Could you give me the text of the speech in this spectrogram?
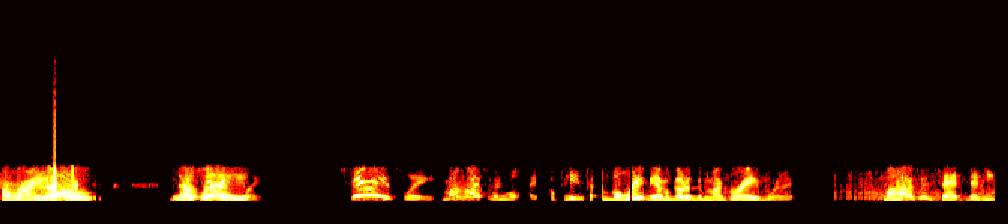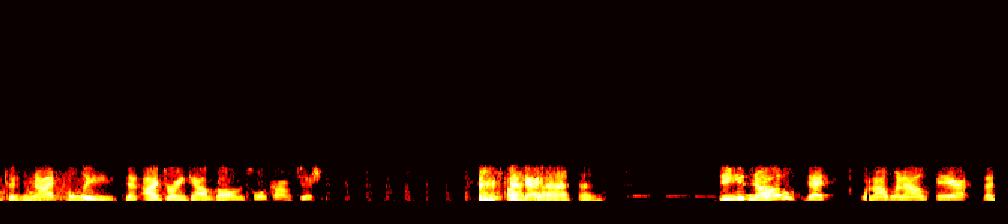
All right. no, No, no way. seriously. Seriously, my husband. will He's believe me. I'm gonna go to my grave with it. My husband said that he could not believe that I drank alcohol in before competition. Okay. Do you know that when I went out there, that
